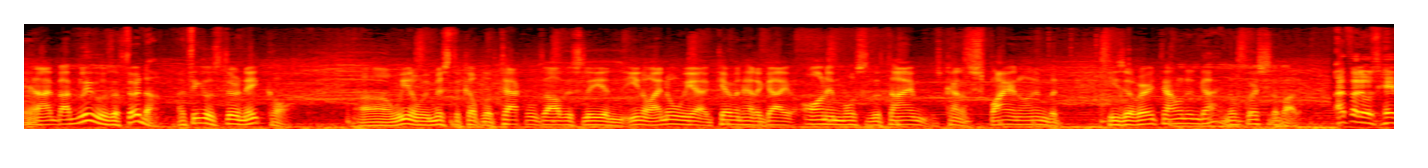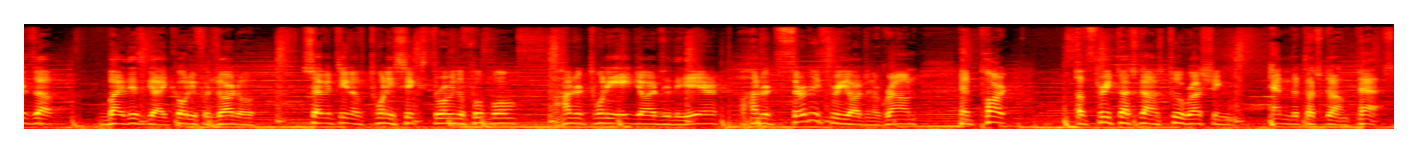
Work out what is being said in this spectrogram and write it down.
Yeah, I, I believe it was a third down. I think it was third and eight call. Uh, we, you know, we missed a couple of tackles, obviously, and you know, I know we had, Kevin had a guy on him most of the time, was kind of spying on him, but he's a very talented guy, no question about it. I thought it was heads up by this guy, Cody Fajardo. 17 of 26 throwing the football, 128 yards in the air, 133 yards on the ground, and part of three touchdowns, two rushing, and the touchdown pass.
